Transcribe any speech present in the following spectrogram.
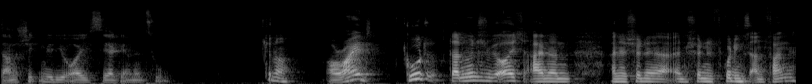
Dann schicken wir die euch sehr gerne zu. Genau. Alright. Gut, dann wünschen wir euch einen, eine schöne, einen schönen Frühlingsanfang,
